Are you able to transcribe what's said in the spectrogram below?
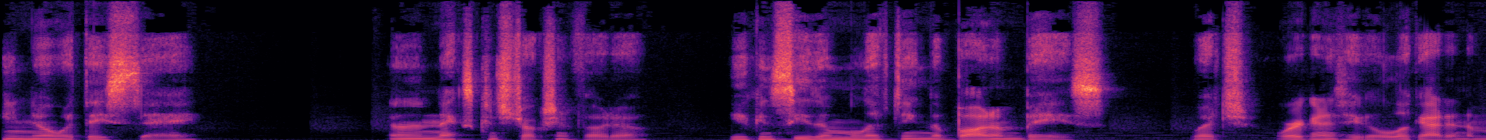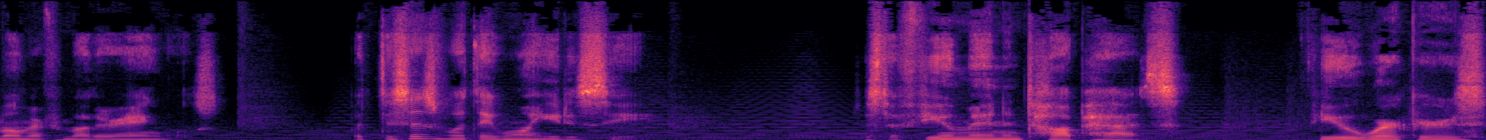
You know what they say? In the next construction photo, you can see them lifting the bottom base which we're going to take a look at in a moment from other angles. But this is what they want you to see. Just a few men in top hats, few workers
